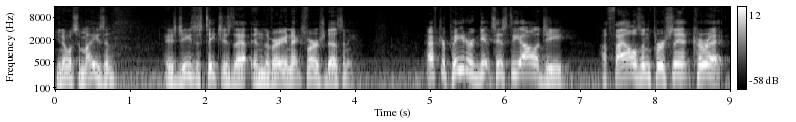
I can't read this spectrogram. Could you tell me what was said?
You know what's amazing is Jesus teaches that in the very next verse, doesn't he? After Peter gets his theology a thousand percent correct,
